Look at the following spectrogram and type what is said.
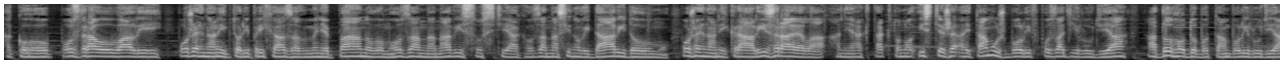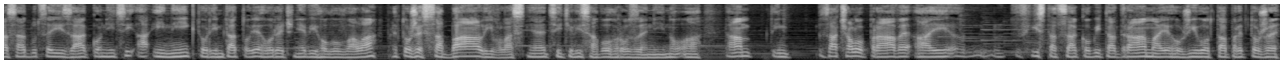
ako ho pozdravovali. Požehnaný, ktorý prichádza v mene pánovom, Hozanna na výsostiach, Hozanna synovi Dávidovmu, požehnaný král Izraela a nejak takto. No iste, že aj tam už boli v pozadí ľudia a dlhodobo tam boli ľudia, saducejí zákonníci a iní, ktorým táto jeho reč nevyhovovala, pretože sa báli vlastne, cítili sa v ohrození. No a tam tým začalo práve aj mm, chystať sa akoby tá dráma jeho života, pretože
